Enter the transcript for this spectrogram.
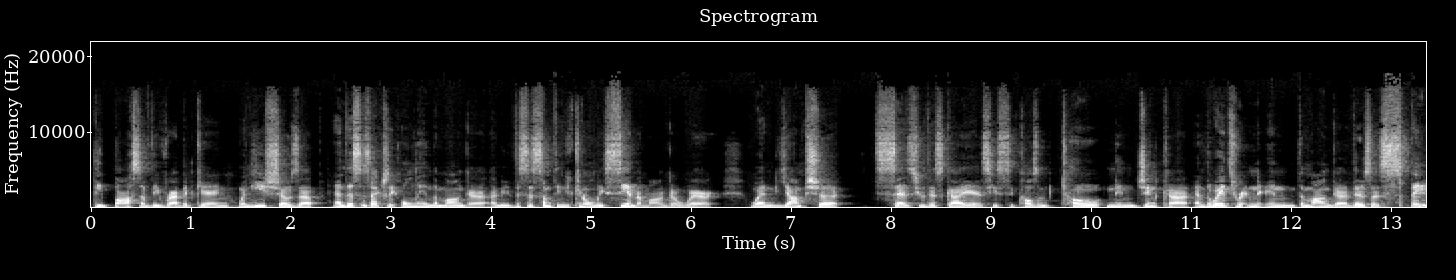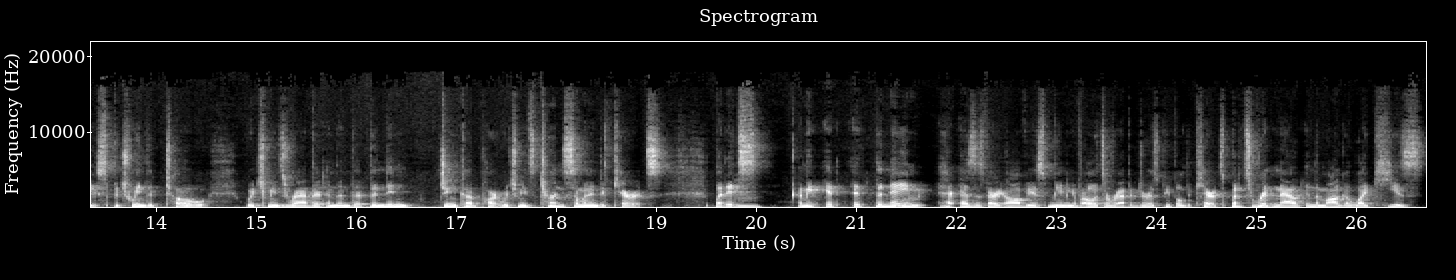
the boss of the Rabbit Gang when he shows up, and this is actually only in the manga. I mean, this is something you can only see in the manga, where when Yamcha says who this guy is. He calls him To Ninjinka. And the way it's written in the manga, there's a space between the To, which means rabbit, and then the, the Ninjinka part, which means turn someone into carrots. But it's, mm. I mean, it, it the name has this very obvious meaning of, oh, it's a rabbit turns people into carrots. But it's written out in the manga like his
